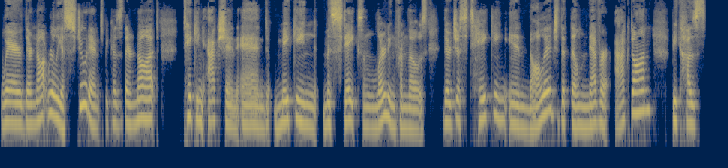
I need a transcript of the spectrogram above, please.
where they're not really a student because they're not taking action and making mistakes and learning from those. They're just taking in knowledge that they'll never act on because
